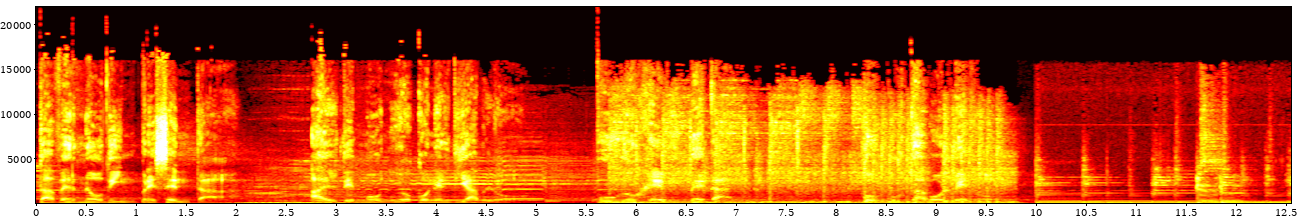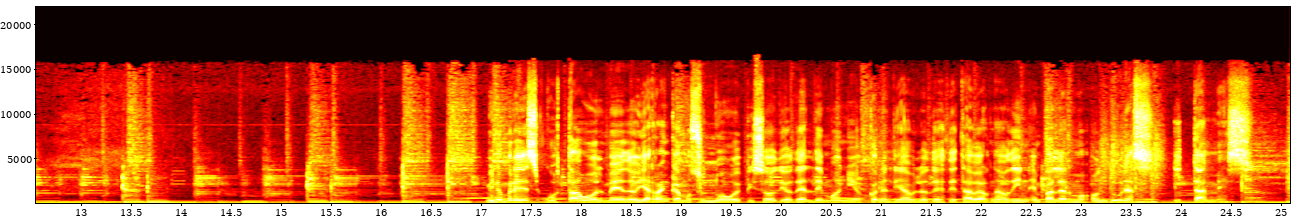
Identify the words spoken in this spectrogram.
Taberna Odín presenta Al demonio con el diablo. Puro heavy metal. Con Gustavo Olmedo. Mi nombre es Gustavo Olmedo y arrancamos un nuevo episodio de Al Demonio con el Diablo desde Taberna Odín en Palermo, Honduras y Tames.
